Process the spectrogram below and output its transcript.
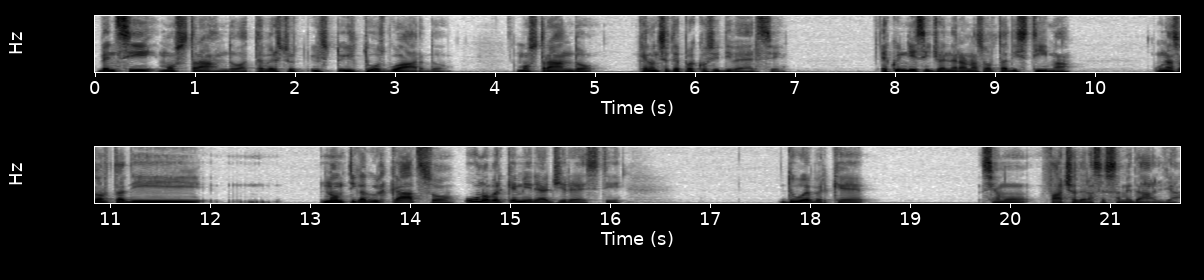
bensì mostrando attraverso il, il tuo sguardo, mostrando che non siete poi così diversi. E quindi si genera una sorta di stima, una sorta di... non ti cago il cazzo, uno perché mi reagiresti, Due perché siamo faccia della stessa medaglia.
